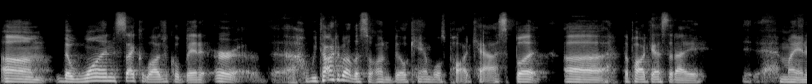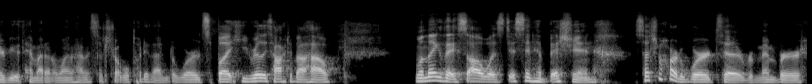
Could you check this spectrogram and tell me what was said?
um, the one psychological benefit, or uh, we talked about this on Bill Campbell's podcast, but uh, the podcast that I, my interview with him, I don't know why I'm having such trouble putting that into words, but he really talked about how one thing they saw was disinhibition, such a hard word to remember.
